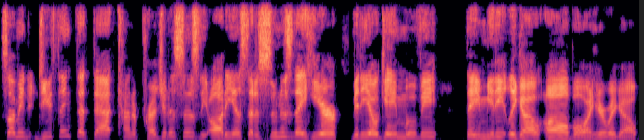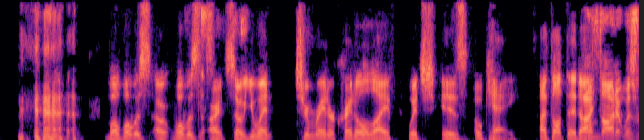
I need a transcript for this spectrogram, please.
So, I mean, do you think that that kind of prejudices the audience that as soon as they hear video game movie, they immediately go, oh boy, here we go? Well, what was uh, what was all right? So you went Tomb Raider, Cradle of Life, which is okay. I thought that um, I thought it was,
